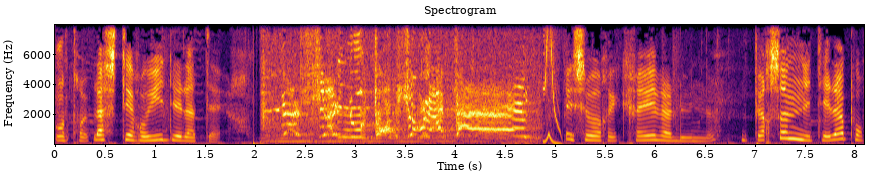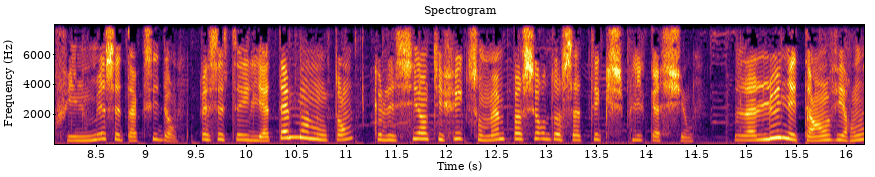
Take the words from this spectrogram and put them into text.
entre l'astéroïde et la Terre. Et ça aurait créé la Lune. Personne n'était là pour filmer cet accident. Et c'était il y a tellement longtemps que les scientifiques sont même pas sûrs de cette explication. La Lune est à environ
